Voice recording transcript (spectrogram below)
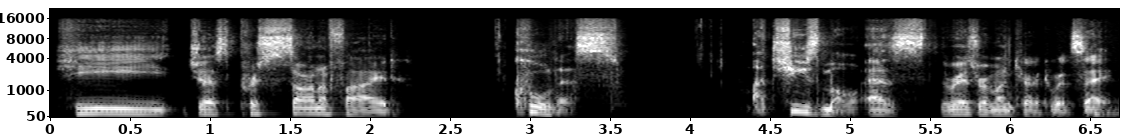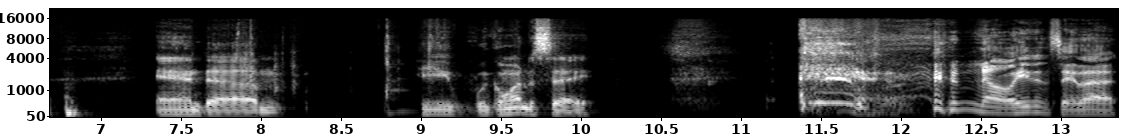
He just personified coolness, machismo, as the Razor Ramon character would say. And um, he would go on to say no, he didn't say that.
